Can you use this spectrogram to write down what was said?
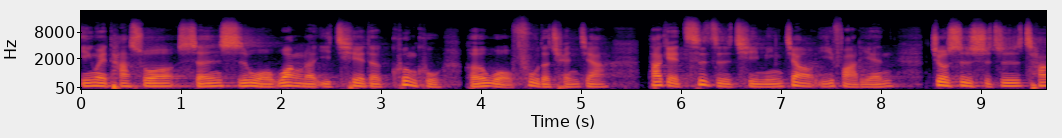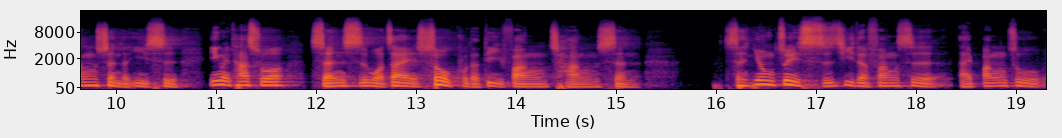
因为他说：“神使我忘了一切的困苦和我父的全家。”他给次子起名叫以法莲，就是使之昌盛的意思，因为他说：“神使我在受苦的地方昌盛。”神用最实际的方式来帮助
